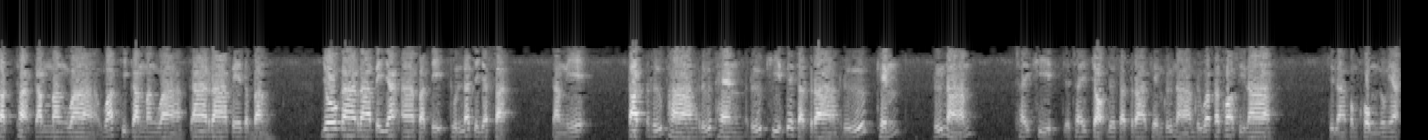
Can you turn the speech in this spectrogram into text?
สัทธกรรมมังวา วัตถิกรรมมังวา การาเปตบัง โยการาเปยะอาปติทุลจยัสสะดังนี้ ตัดหรือผ่าหรือแทง หรือขีดด้วยสัตรา หรือเข็ม หรือหนาม ใช้ขีดจะใช้เจาะด้วยสัตราเข็มหรือหนาม หรือว่ากระเทาะศิลา ศิลาคมคมตรงเนี้ย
